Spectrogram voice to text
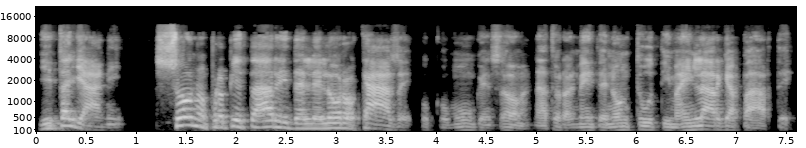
gli italiani sono proprietari delle loro case, o comunque, insomma, naturalmente non tutti, ma in larga parte.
